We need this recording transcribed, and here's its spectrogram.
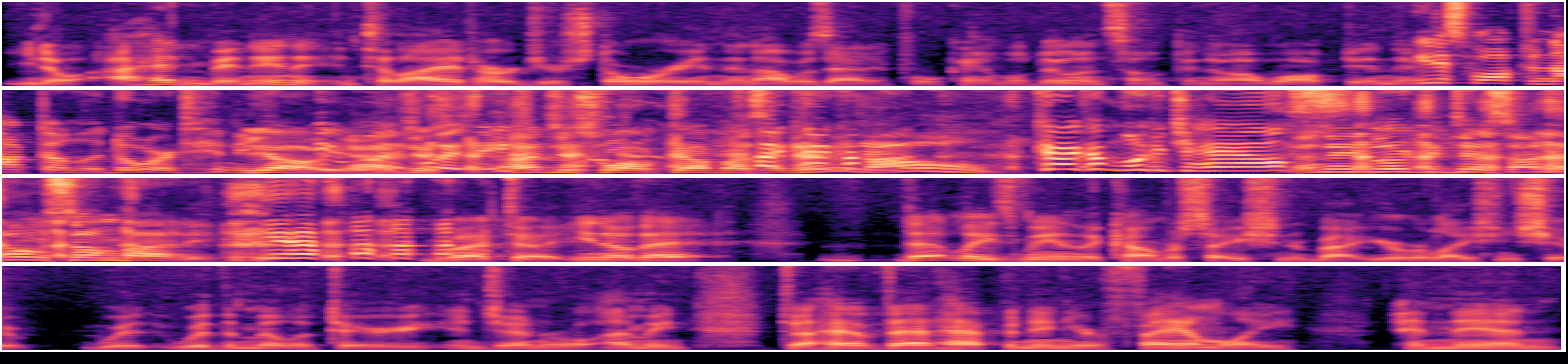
you know, I hadn't been in it until I had heard your story, and then I was out at Fort Campbell doing something. And I walked in there. You just walked and knocked on the door, didn't you? yeah, He yeah. I just? I just walked up. I said, Can I "Who's come home? Can I come look at your house? I need to look at this. I know somebody." yeah. but uh, you know that that leads me into the conversation about your relationship with with the military in general. I mean, to have that happen in your family, and then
